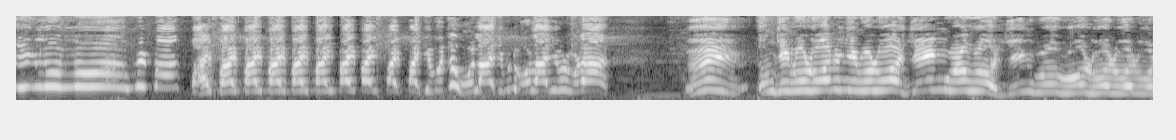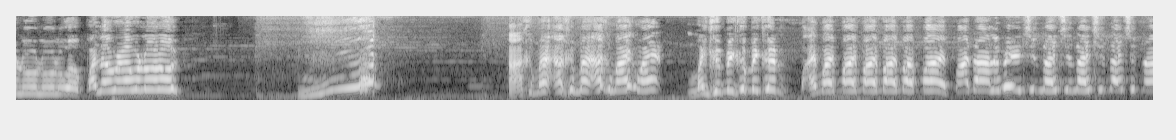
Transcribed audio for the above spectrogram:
ยิงรัวๆไม่มาไปไปไปไปไปไปไปไปไปไปอย่ามาถูกเวลาอย่ามาถูกเวลาอย่ามาถูกเวลาเฮ้ยต้องยิงรัวๆต้องยิงรัวๆยิงรัวๆยิงรัวๆรัวๆรัวๆรัวๆรัวๆรัวๆไปเร็วเร็วเร็วเร็วอะขึ้นมาอะขึ้นมาอะขึ้นมาขึ้นมาไม่ขึ้นไม่ขึ้นไม่ขึ้นไปไปไปไปไปไปไปไปได้เลยพี่ชิ้นไหนชิ้นไหนชิ้นไหนชิ้นไหน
